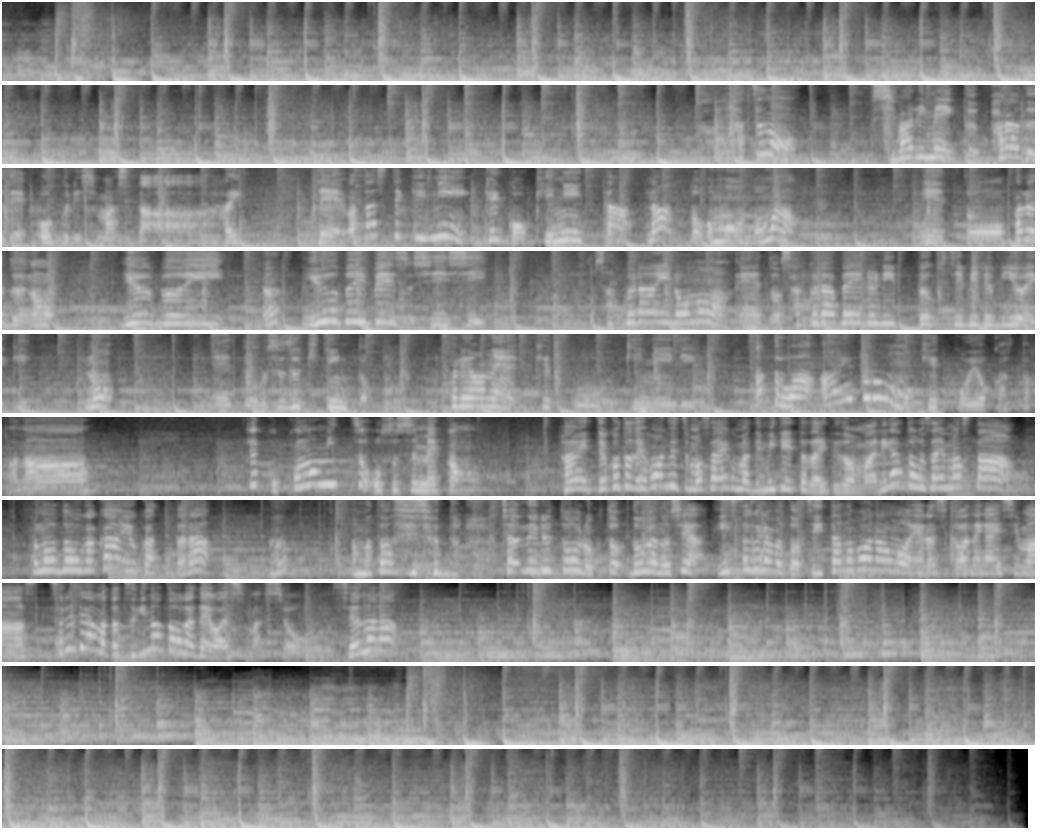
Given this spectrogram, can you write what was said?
縛りメイクパラドゥでお送りしました。はい。で私的に結構気に入ったなと思うのはえっ、ー、とパラドゥの UV ん？UV ベース CC 桜色の、えーと、桜ベールリップ唇美容液の、えーと、薄付きティント。これはね結構お気に入り。あとはアイブロウも結構良かったかな。結構この3つおすすめかも。はいということで本日も最後まで見ていただいてどうもありがとうございました。この動画が良かったらんあまた忘れちゃった。チャンネル登録と動画のシェアインスタグラムとツイッターのフォローもよろしくお願いします。それではまた次の動画でお会いしましょう。さよなら。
